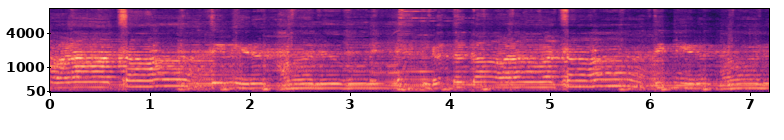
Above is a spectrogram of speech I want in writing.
गतकाळाचा तिमिर घालवून गतकाळाचा तिमिर घालवून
